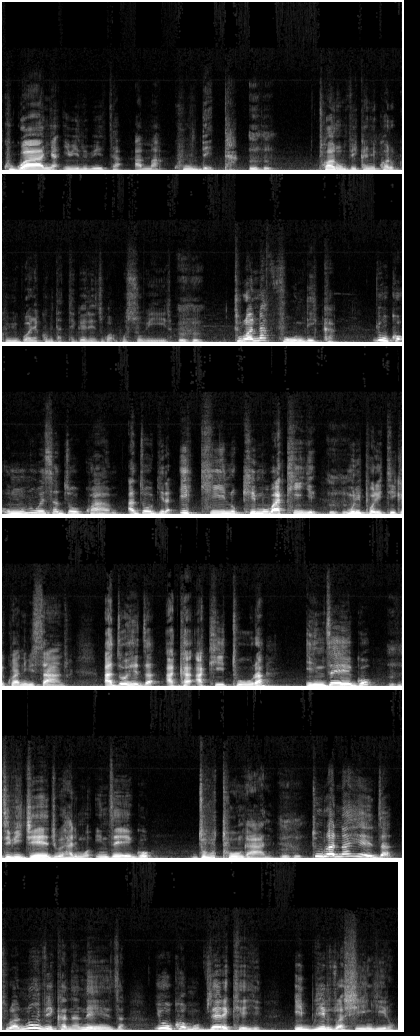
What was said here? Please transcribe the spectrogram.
kurwanya ibintu bita amakudeta mhm. twarumvikanye ko ari ukubirwanya ko bitategerezwa gusubira mhm. turanapfundika yuko umuntu wese azogira ikintu kimubakiye mhm. muri politiki kubera n'ibisanzwe azoheza akitura inzego zibijejwe harimo inzego z'ubutungane turanaheza turanumvikana neza yuko mu byerekeye ibwirizwa shingiro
